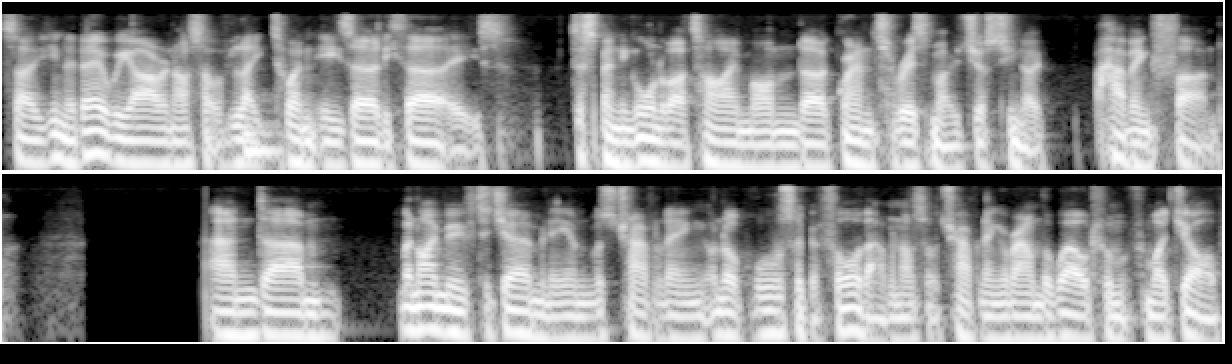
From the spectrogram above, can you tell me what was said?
So, you know, there we are in our sort of late 20s, early 30s, just spending all of our time on uh, Gran Turismo, just, you know, having fun. And um, when I moved to Germany and was traveling, and also before that, when I was sort of traveling around the world for, for my job,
